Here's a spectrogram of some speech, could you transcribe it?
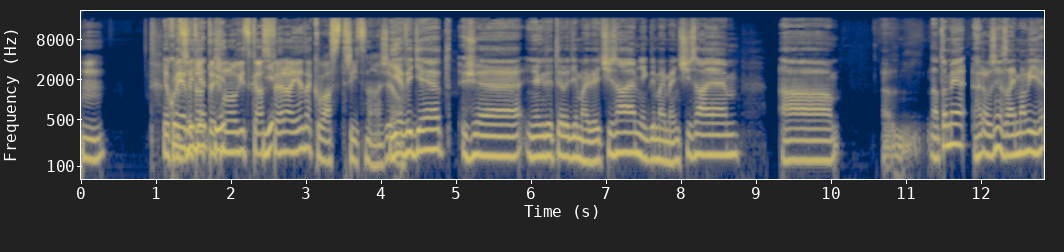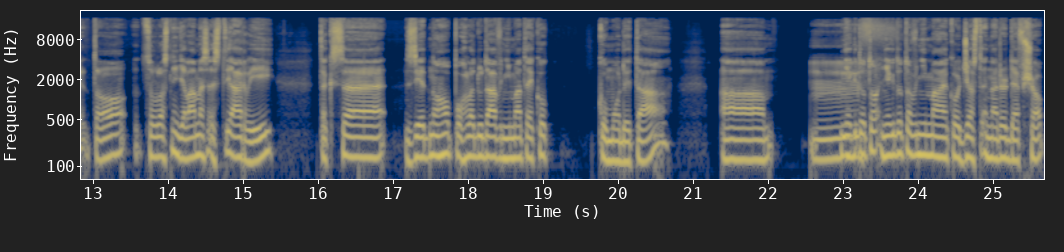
Hmm. Jako Protože je ta vidět, je, technologická je- sféra je taková střícná, že jo? je vidět, že někdy ty lidi mají větší zájem, někdy mají menší zájem a eh, na tom je hrozně zajímavý to, co vlastně děláme s STRV, tak se z jednoho pohledu dá vnímat jako komodita a mm, někdo, to, někdo to vnímá jako just another dev shop,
